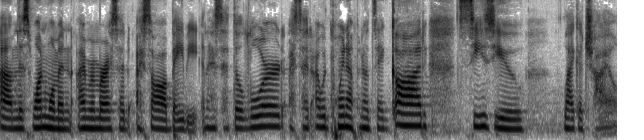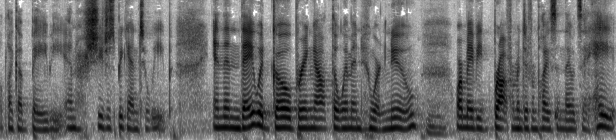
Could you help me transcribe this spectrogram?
um, this one woman, I remember I said, I saw a baby. And I said, The Lord, I said, I would point up and I would say, God sees you like a child, like a baby. And she just began to weep. And then they would go bring out the women who were new mm. or maybe brought from a different place and they would say, Hey,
